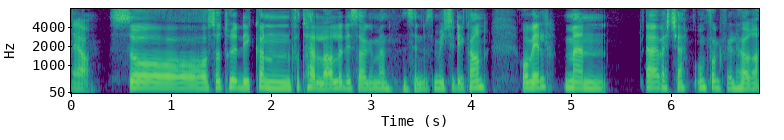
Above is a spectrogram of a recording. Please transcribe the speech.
Ja. så, så tror jeg de kan fortelle alle disse argumentene sine som ikke de kan og vil. Men jeg vet ikke om folk vil høre.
